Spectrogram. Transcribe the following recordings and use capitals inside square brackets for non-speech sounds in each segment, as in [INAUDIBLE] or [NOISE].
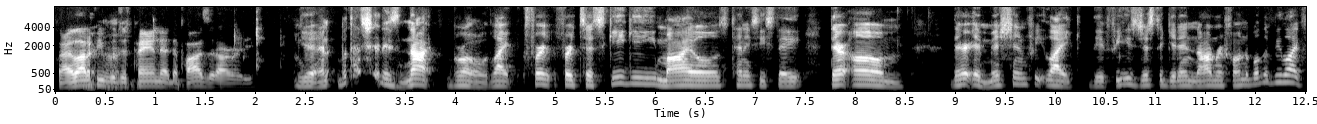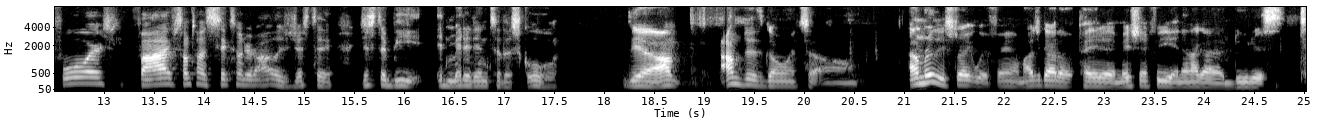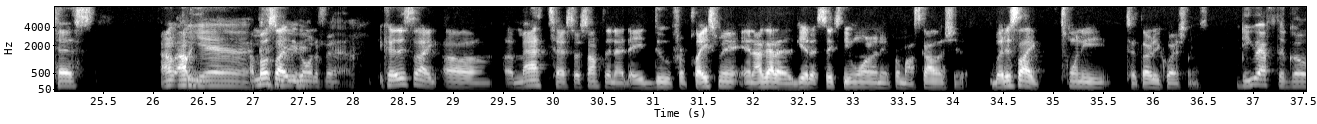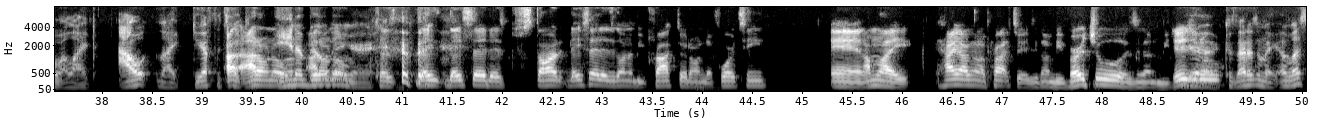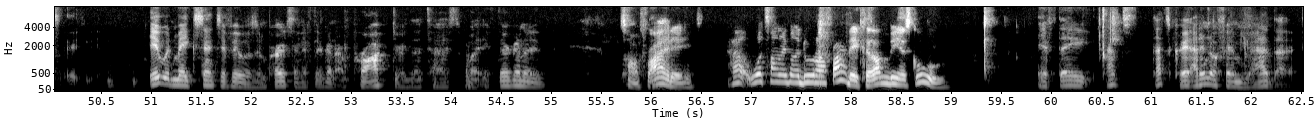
like a lot of people right. just paying that deposit already. Yeah, and but that shit is not, bro. Like for for Tuskegee, Miles, Tennessee State, their um their admission fee, like the fees just to get in non-refundable, they'd be like four, five, sometimes six hundred dollars just to just to be admitted into the school. Yeah, I'm I'm just going to um I'm really straight with fam. I just gotta pay the admission fee and then I gotta do this test. I'm, Oh I'm yeah, I'm most likely going to fam. yeah. because it's like um a math test or something that they do for placement and I gotta get a 61 on it for my scholarship. But it's like 20 to 30 questions. Do you have to go like out? Like, do you have to take I, I don't know in a building because [LAUGHS] they they said it's start they said it's gonna be proctored on the 14th, and I'm like, how y'all gonna proctor? Is it gonna be virtual? Is it gonna be yeah, digital? because that doesn't make unless it would make sense if it was in person if they're gonna proctor the test, but if they're gonna It's on Friday. How, what time are they gonna do it on Friday? Because I'm gonna be in school. if they that's that's great. I didn't know FAMU had that.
